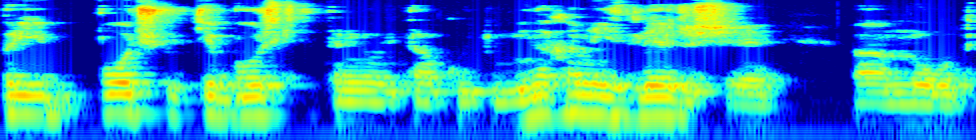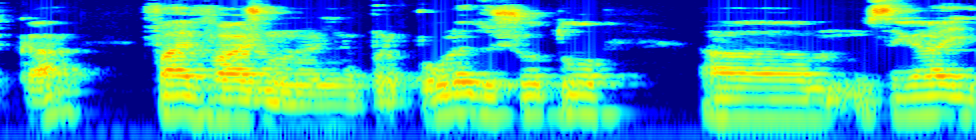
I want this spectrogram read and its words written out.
при повечето от тия българските тренери там, които минаха, не изглеждаше а, много така. Това е важно нали, на първ поглед, защото а, сега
